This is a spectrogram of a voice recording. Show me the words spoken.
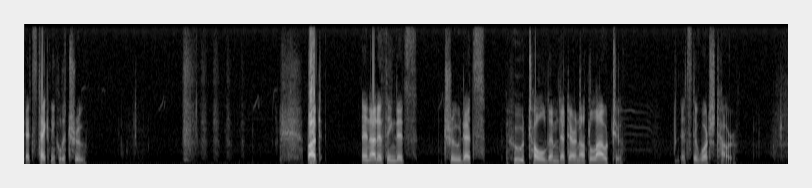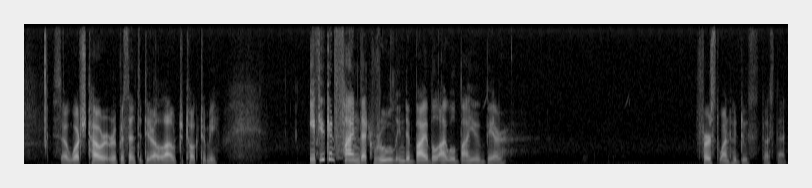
That's technically true. but another thing that's true, that's who told them that they're not allowed to. That's the watchtower. So watchtower representatives are allowed to talk to me. If you can find that rule in the Bible, I will buy you a beer. First one who does, does that.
